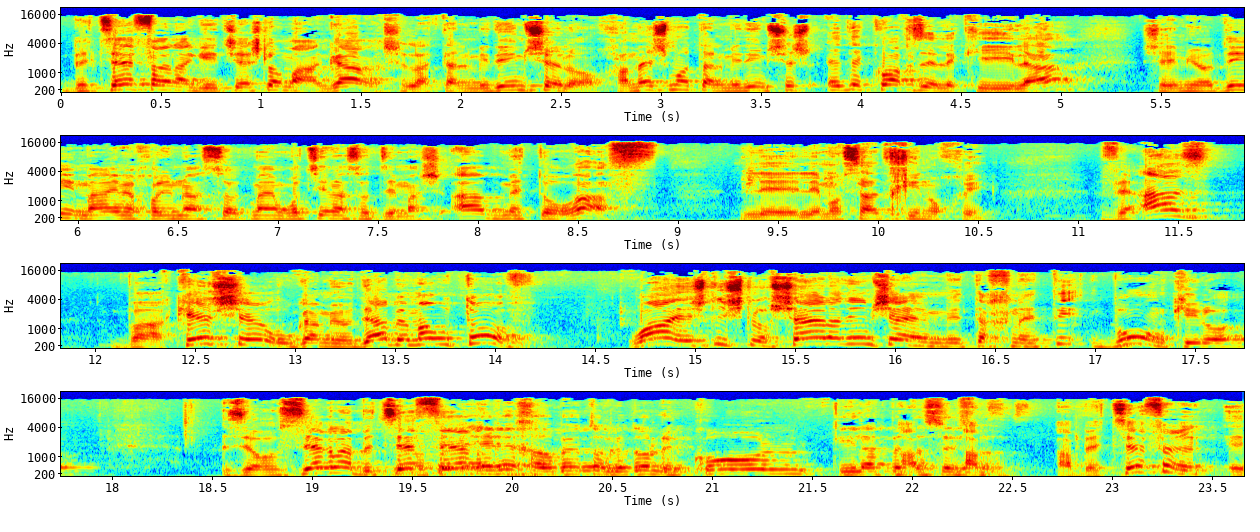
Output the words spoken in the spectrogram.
בית ספר נגיד שיש לו מאגר של התלמידים שלו, 500 תלמידים, שיש, איזה כוח זה לקהילה, שהם יודעים מה הם יכולים לעשות, מה הם רוצים לעשות, זה משאב מטורף למוסד חינוכי. ואז בקשר הוא גם יודע במה הוא טוב. וואי, יש לי שלושה ילדים שהם מתכנתים, בום, כאילו, זה עוזר לבית זה ספר. נותן ערך הרבה יותר גדול לכל קהילת בית הספר. הבית ספר, אה,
